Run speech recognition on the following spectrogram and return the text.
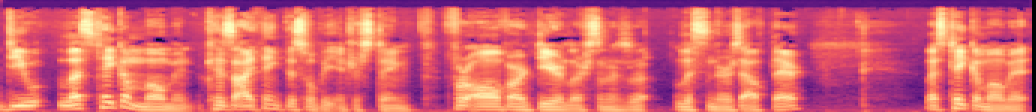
do you let's take a moment because i think this will be interesting for all of our dear listeners listeners out there let's take a moment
